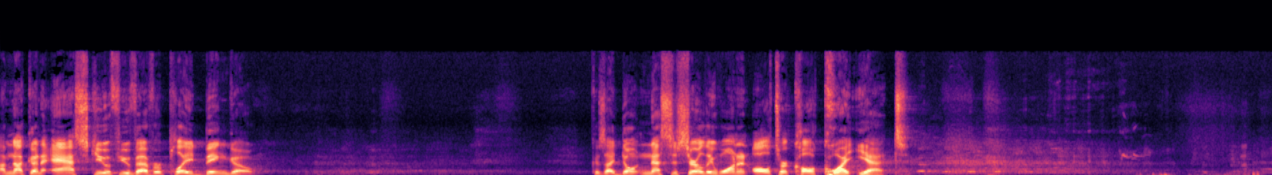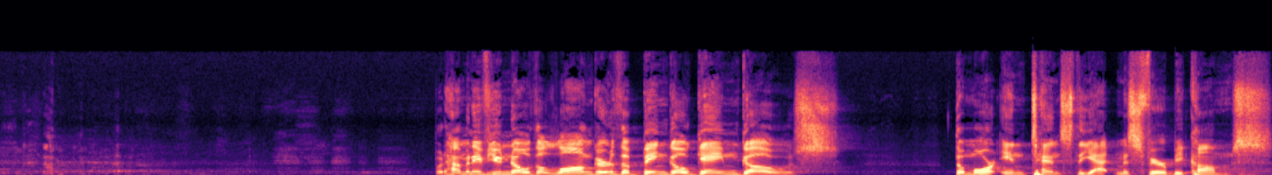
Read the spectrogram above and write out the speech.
I'm not going to ask you if you've ever played bingo. Because I don't necessarily want an altar call quite yet. But how many of you know the longer the bingo game goes, the more intense the atmosphere becomes.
